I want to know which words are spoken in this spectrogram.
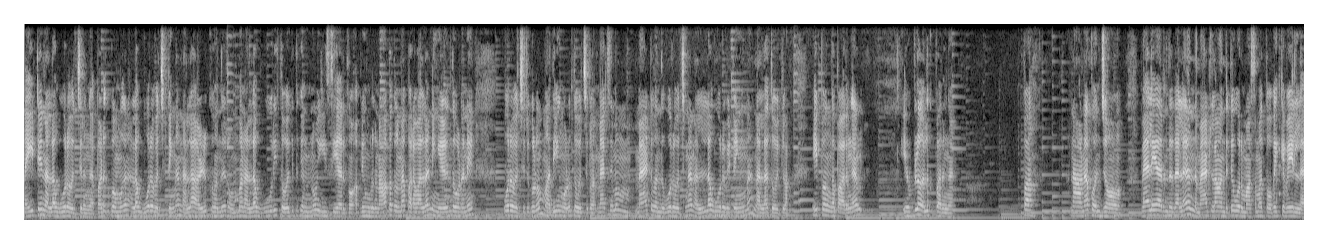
நைட்டே நல்லா ஊற வச்சுருங்க. படுக்க போகும்போது நல்லா ஊற வச்சுட்டிங்கன்னா நல்லா அழுக்கு வந்து ரொம்ப நல்லா ஊறி துவைக்கிறதுக்கு இன்னும் ஈஸியாக இருக்கும். அப்படி உங்களுக்கு ஞாபகம்னா பரவாயில்ல நீங்கள் எழுந்த உடனே ஊற வச்சுட்டு கூட மதியம் கூட துவைச்சிக்கலாம். மேக்ஸிமம் மேட்டு வந்து ஊற வச்சிங்கன்னா நல்லா ஊற விட்டிங்கன்னா நல்லா துவைக்கலாம். இப்போ இங்கே பாருங்கள் எவ்வளோ அழுக்கு பாருங்க. பா நானாக கொஞ்சம் வேலையாக இருந்ததால் இந்த மேட்லாம் வந்துட்டு ஒரு மாதமாக துவைக்கவே இல்லை.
